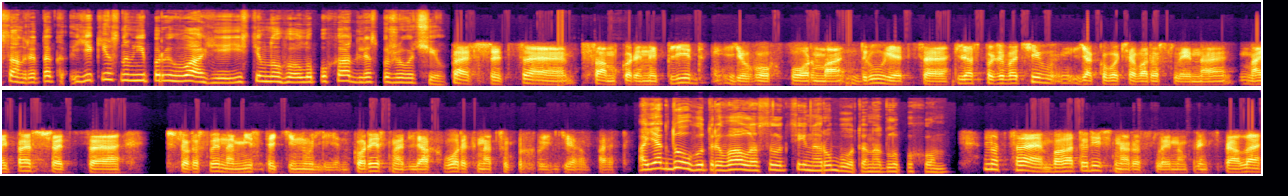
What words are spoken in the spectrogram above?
Олександре, так які основні переваги їстівного лопуха для споживачів? Перше, це сам коренеплід, його форма. Друге, це для споживачів як овочева рослина. Найперше це що рослина містить інулін, корисна для хворих на цукровий діабет. А як довго тривала селекційна робота над лопухом? Ну, це багаторічна рослина, в принципі, але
